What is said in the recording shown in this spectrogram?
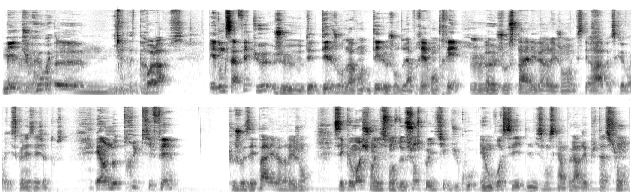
Mais Euh, du coup, ouais. euh, Il a pas de parents. voilà. Et donc ça fait que je, dès, dès le jour de la, dès le jour de la vraie rentrée, Mmh. euh, j'ose pas aller vers les gens, etc. Parce que voilà, ils se connaissent déjà tous. Et un autre truc qui fait que j'osais pas aller vers les gens, c'est que moi je suis en licence de sciences politiques du coup, et en gros c'est une licence qui a un peu la réputation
